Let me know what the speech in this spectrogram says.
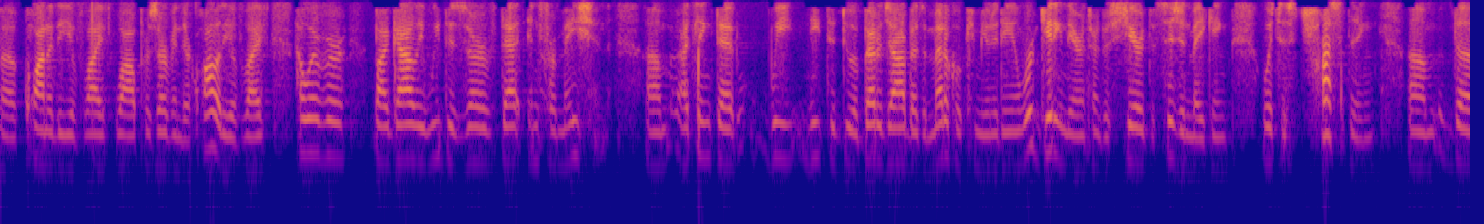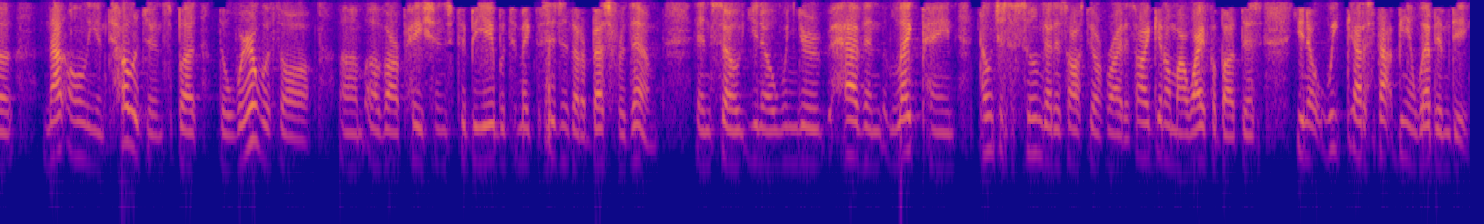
uh, quantity of life while preserving their quality of life. However, by golly, we deserve that information. Um, I think that we need to do a better job as a medical community, and we're getting there in terms of shared decision making, which is trusting um, the not only intelligence but the wherewithal um, of our patients to be able to make decisions that are best for them. And so, you know, when you're having leg pain, don't just assume that it's osteoarthritis. I get on my wife about this. You know, we got to stop being WebMD.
